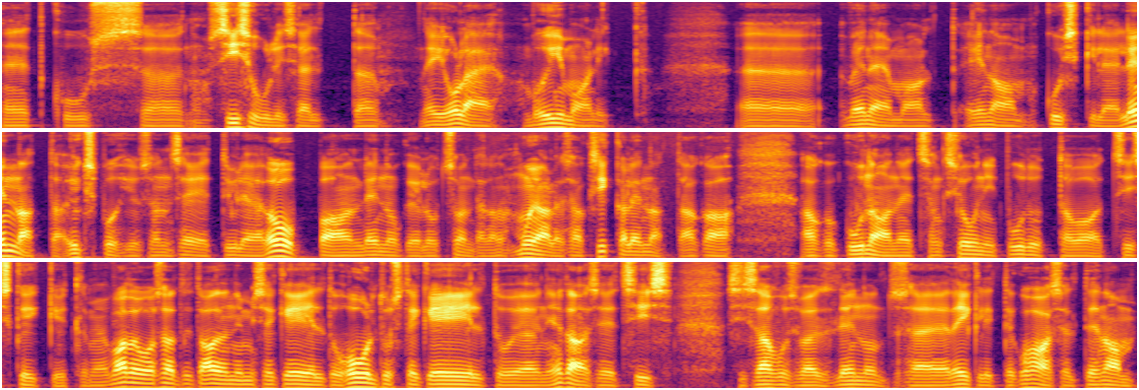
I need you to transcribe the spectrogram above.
et kus noh, sisuliselt äh, ei ole võimalik äh, Venemaalt enam kuskile lennata, üks põhjus on see, et üle Euroopa on lennukeelutsoon, aga noh, mujale saaks ikka lennata, aga aga kuna need sanktsioonid puudutavad siis kõiki, ütleme, varuosade tarnimise keeldu, hoolduste keeldu ja nii edasi, et siis, siis rahvusvahelise lennunduse reeglite kohaselt enam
